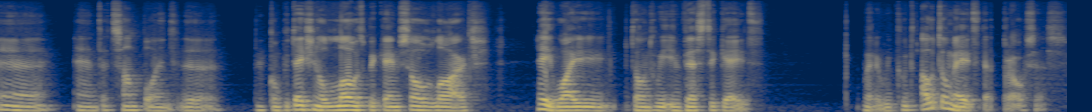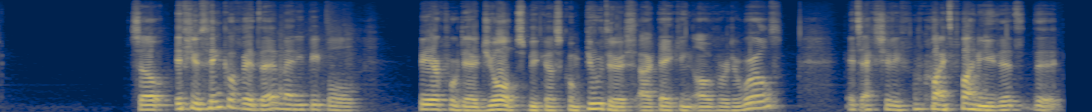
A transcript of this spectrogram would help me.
Uh, and at some point, the, the computational load became so large. Hey, why don't we investigate whether we could automate that process? So if you think of it, eh, many people fear for their jobs because computers are taking over the world it's actually quite funny that the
